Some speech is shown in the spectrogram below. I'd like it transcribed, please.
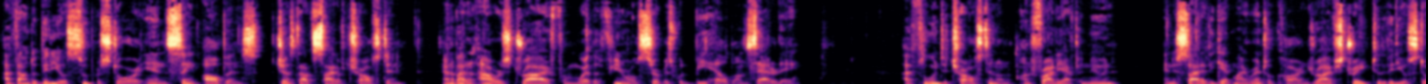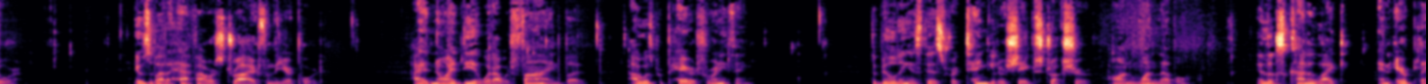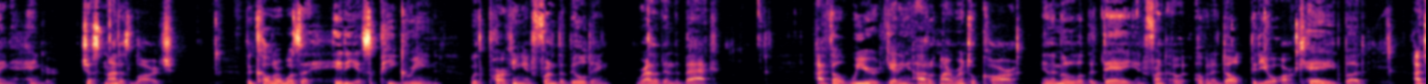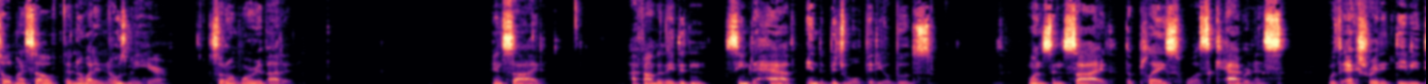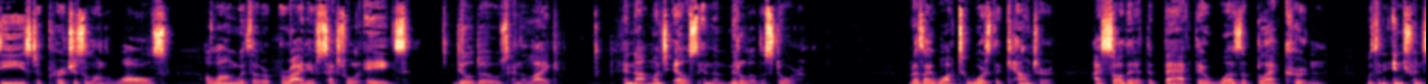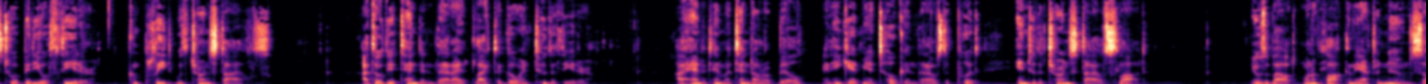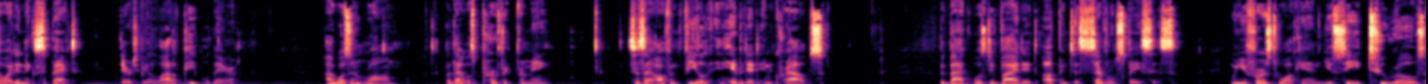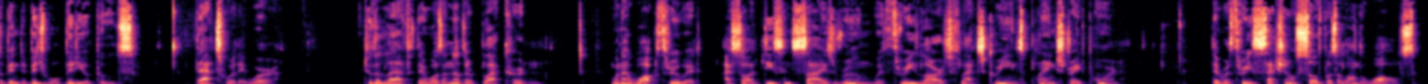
I found a video superstore in St. Albans, just outside of Charleston, and about an hour's drive from where the funeral service would be held on Saturday. I flew into Charleston on, on Friday afternoon and decided to get my rental car and drive straight to the video store. It was about a half hour's drive from the airport. I had no idea what I would find, but I was prepared for anything. The building is this rectangular shaped structure on one level. It looks kind of like an airplane hangar just not as large. The color was a hideous pea green, with parking in front of the building rather than the back. I felt weird getting out of my rental car in the middle of the day in front of, of, an adult video arcade, but I told myself that nobody knows me here, so don't worry about it. Inside, I found that they didn't seem to have individual video booths. Once inside, the place was cavernous, with X-rated DVDs to purchase along the walls, along with a variety of sexual aids, dildos, and the like, and not much else in the middle of the store. But as I walked towards the counter, I saw that at the back there was a black curtain with an entrance to a video theater, complete with turnstiles. I told the attendant that I'd like to go into the theater. I handed him a $10 bill, and he gave me a token that I was to put into the turnstile slot. It was about one o'clock in the afternoon, so I didn't expect there to be a lot of people there, I wasn't wrong, but that was perfect for me, since I often feel inhibited in crowds. The back was divided up into several spaces. When you first walk in, you see two rows of individual video booths. That's where they were. To the left, there was another black curtain. When I walked through it, I saw a decent sized room with three large flat screens playing straight porn. There were three sectional sofas along the walls.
